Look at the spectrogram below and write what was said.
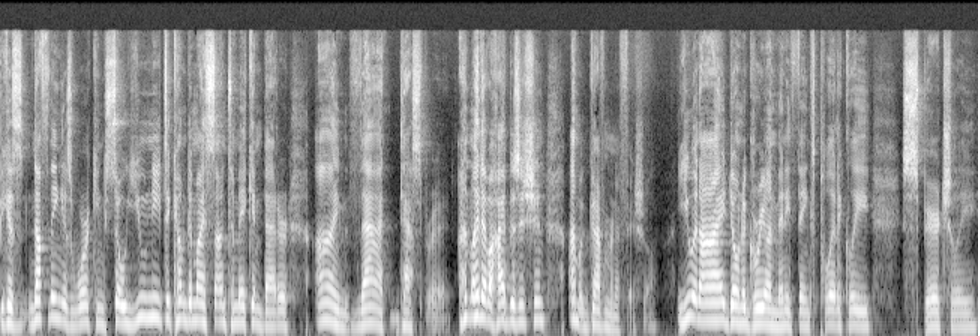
because nothing is working. So you need to come to my son to make him better. I'm that desperate. I might have a high position. I'm a government official. You and I don't agree on many things politically, spiritually,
